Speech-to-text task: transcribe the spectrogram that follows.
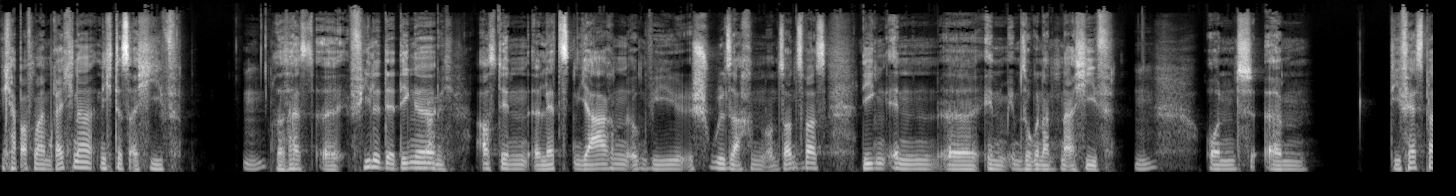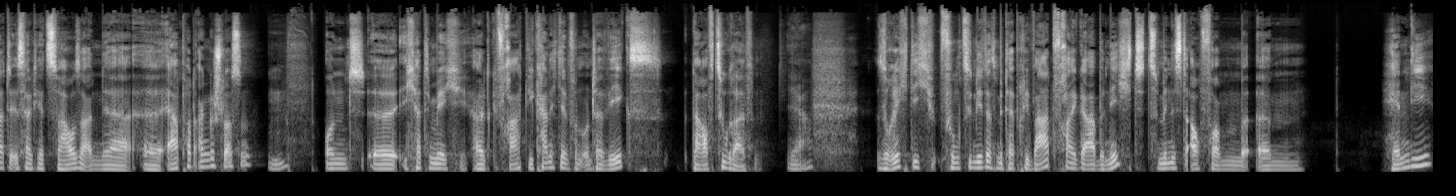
Ich habe auf meinem Rechner nicht das Archiv. Mhm. Das heißt, äh, viele der Dinge aus den äh, letzten Jahren, irgendwie Schulsachen und sonst was, liegen in, äh, in, im sogenannten Archiv. Mhm. Und ähm, die Festplatte ist halt jetzt zu Hause an der äh, AirPod angeschlossen. Mhm. Und äh, ich hatte mich halt gefragt, wie kann ich denn von unterwegs darauf zugreifen? Ja. So richtig funktioniert das mit der Privatfreigabe nicht, zumindest auch vom ähm, Handy,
